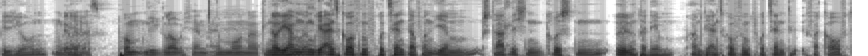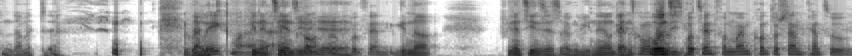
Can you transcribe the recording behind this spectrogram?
Billion. Ja, Ja. Das pumpen die, glaube ich, in einem Monat. Genau, die haben irgendwie 1,5 Prozent davon ihrem staatlichen größten Ölunternehmen, haben die 1,5 Prozent verkauft und damit, äh, Überleg damit mal. Alter, finanzieren sie, 1,5 äh, genau, finanzieren sie das irgendwie. Ne? Und dann holen 1,5 sich, Prozent von meinem Kontostand kannst du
